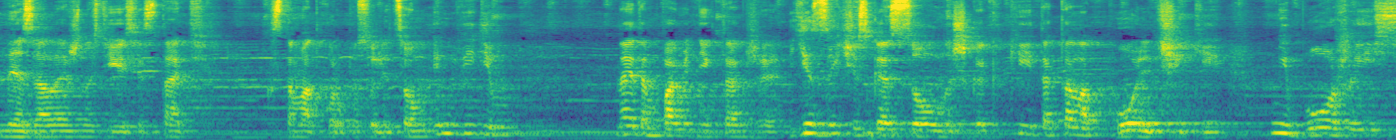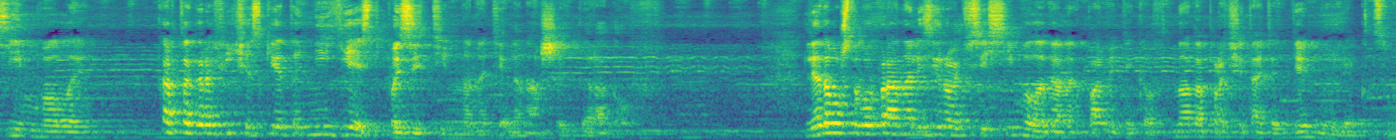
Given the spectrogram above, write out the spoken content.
Незалежности, если стать стомат корпусу лицом, и мы видим на этом памятник также языческое солнышко, какие-то колокольчики, небожие символы. Картографически это не есть позитивно на теле наших городов. Для того, чтобы проанализировать все символы данных памятников, надо прочитать отдельную лекцию.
